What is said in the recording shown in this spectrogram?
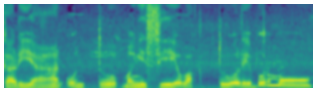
kalian untuk mengisi waktu liburmu.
